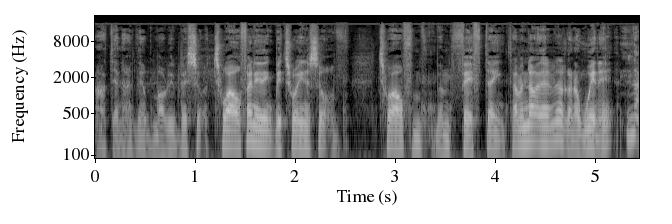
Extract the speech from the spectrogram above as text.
I don't know. They'll probably be sort of 12th, anything between a sort of 12th and, and 15th. I mean, no, they're not going to win it, No.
